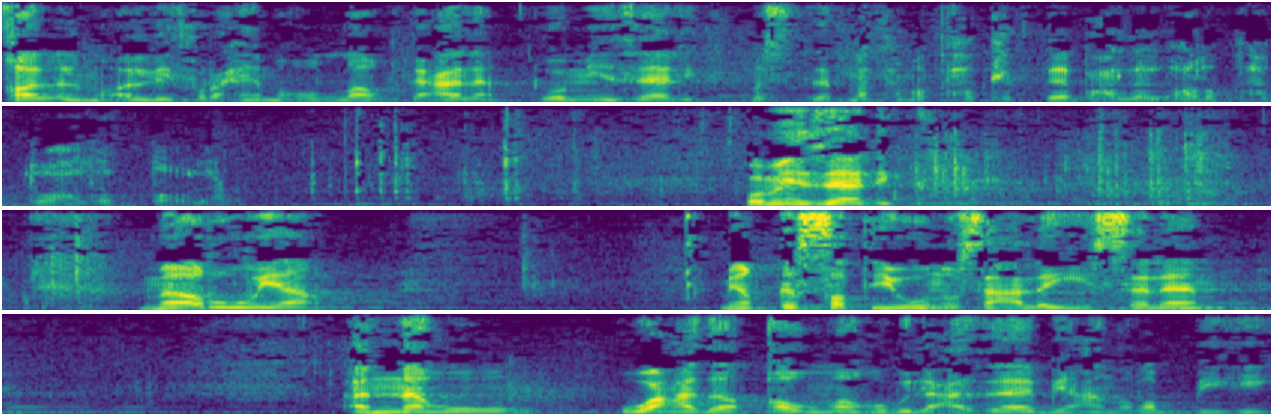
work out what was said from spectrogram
قال المؤلف رحمه الله تعالى ومن ذلك بس ما تحط الكتاب على الأرض حطه على الطاولة. ومن ذلك ما روي من قصة يونس عليه السلام أنه وعد قومه بالعذاب عن ربه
